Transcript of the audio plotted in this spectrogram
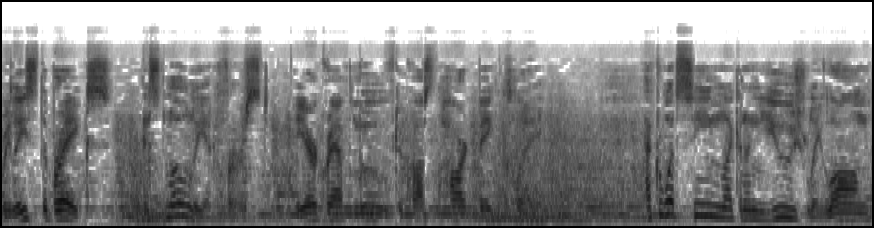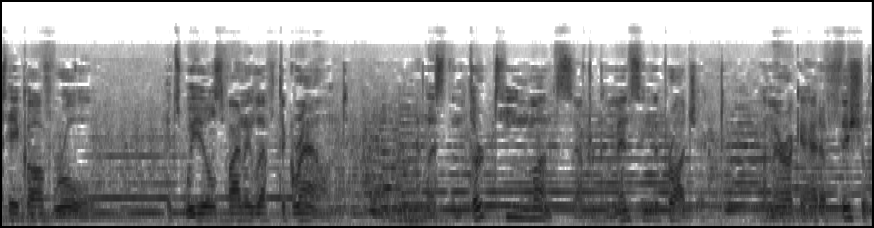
released the brakes, and slowly at first, the aircraft moved across the hard-baked clay. After what seemed like an unusually long takeoff roll, its wheels finally left the ground. And less than 13 months after commencing the project, America had officially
